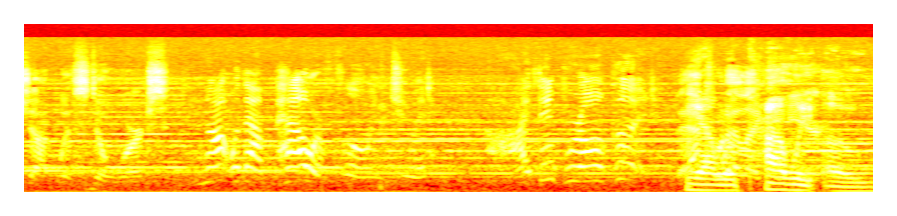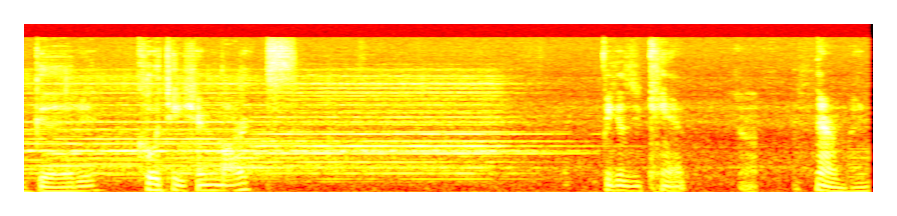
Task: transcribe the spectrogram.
weapon shot with still works? Not without power flowing to it. I think we're all good. That's yeah, we're like probably hear. oh good. Quotation marks. Because you can't. Uh, never mind.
